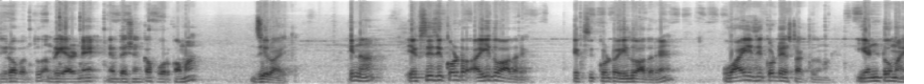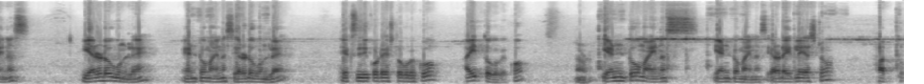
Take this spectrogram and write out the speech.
ಝೀರೋ ಬಂತು. ಅಂದರೆ ಎರಡನೇ ನಿರ್ದೇಶಾಂಕ ಫೋರ್ ಕಾಮ ಝೀರೋ ಆಯಿತು. ಇನ್ನು ಎಕ್ಸ್ ಈಸ್ ಈಕ್ವಲ್ ಟು ಐದು ಆದರೆ ಎಕ್ಸ್ ಈಕ್ವಲ್ ಟು ಐದು ಆದರೆ ವೈ ಈಸ್ ಈಕ್ವಲ್ ಟು ಎಷ್ಟಾಗ್ತದೆ ನೋಡಿ ಎಂಟು ಮೈನಸ್ ಎರಡು ಗುಂಡ್ಲೆ ಎಂಟು ಮೈನಸ್ ಎರಡು ಗುಂಡ್ಲೆ ಎಕ್ಸ್ ಇಸ್ ಕೊಟ್ಟು ಎಷ್ಟು ತೊಗೋಬೇಕು ಐದು ತೊಗೋಬೇಕು. ನೋಡಿ. ಎಂಟು ಮೈನಸ್ ಎಂಟು ಮೈನಸ್ ಎರಡು ಐದಲೇ ಎಷ್ಟು? ಹತ್ತು.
